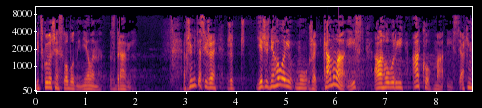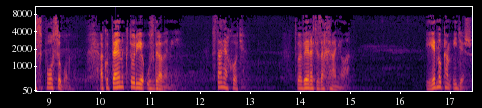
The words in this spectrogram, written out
Byť skutočne slobodný, nielen zdravý. A všimnite si, že, že Ježiš nehovorí mu, že kam má ísť, ale hovorí, ako má ísť, akým spôsobom. Ako ten, ktorý je uzdravený. Staň a choď. Tvoja viera ťa zachránila. Je jedno, kam ideš,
